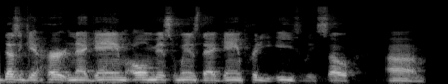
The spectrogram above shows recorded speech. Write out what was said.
doesn't get hurt in that game, Ole Miss wins that game pretty easily. So um,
